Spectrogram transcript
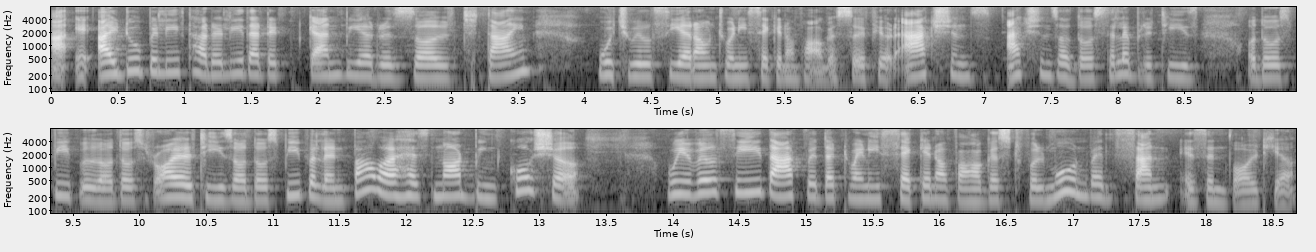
I, I do believe thoroughly that it can be a result time which we'll see around 22nd of August. So if your actions actions of those celebrities or those people or those royalties or those people in power has not been kosher, we will see that with the 22nd of August full moon when sun is involved here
